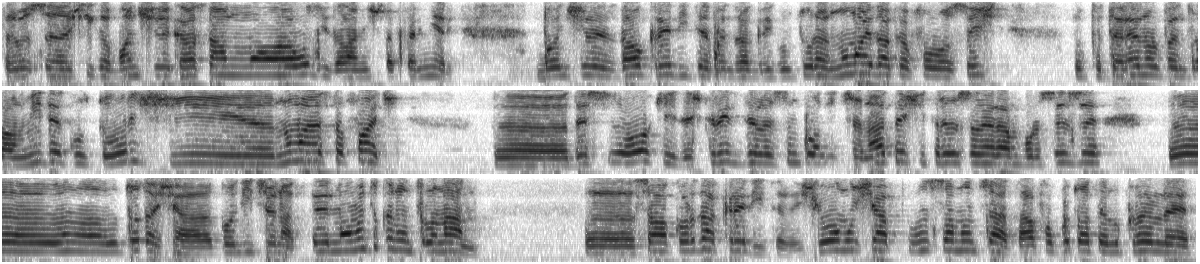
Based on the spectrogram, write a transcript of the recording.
Trebuie să știi că băncile, că asta am auzit de la niște fermieri, băncile îți dau credite pentru agricultură numai dacă folosești terenul pentru anumite culturi și uh, numai asta faci. Uh, deci, ok, deci creditele sunt condiționate și trebuie să le ramburseze uh, tot așa, condiționat. În momentul când într-un an uh, s-au acordat creditele și omul și-a însămânțat, a făcut toate lucrările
